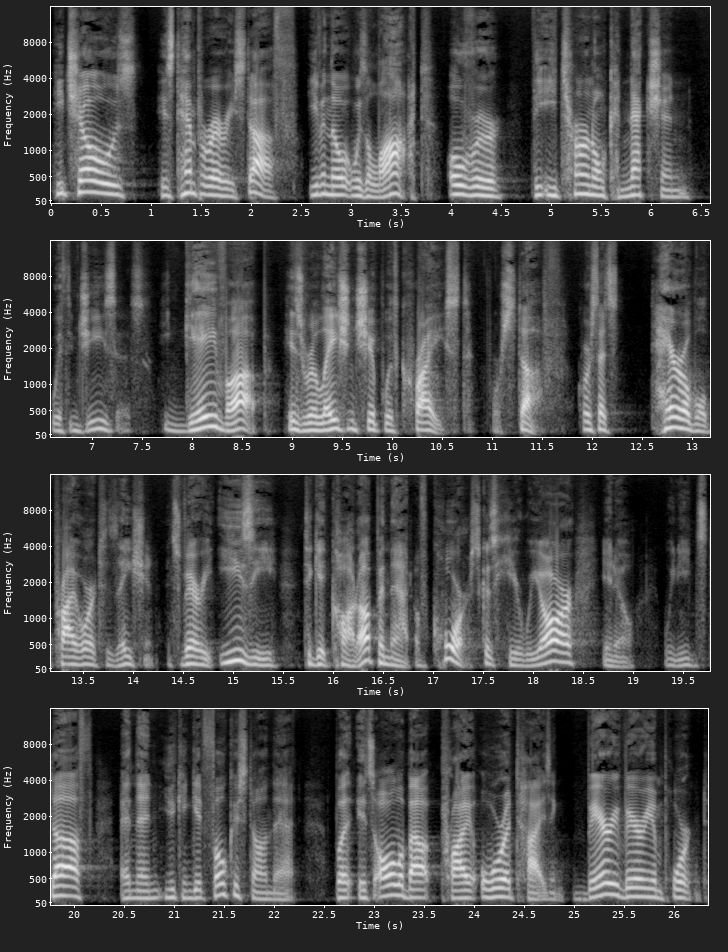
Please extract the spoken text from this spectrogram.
He chose his temporary stuff, even though it was a lot, over the eternal connection with Jesus. He gave up his relationship with Christ for stuff. Of course, that's terrible prioritization. It's very easy to get caught up in that, of course, because here we are, you know, we need stuff, and then you can get focused on that. But it's all about prioritizing. Very, very important.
